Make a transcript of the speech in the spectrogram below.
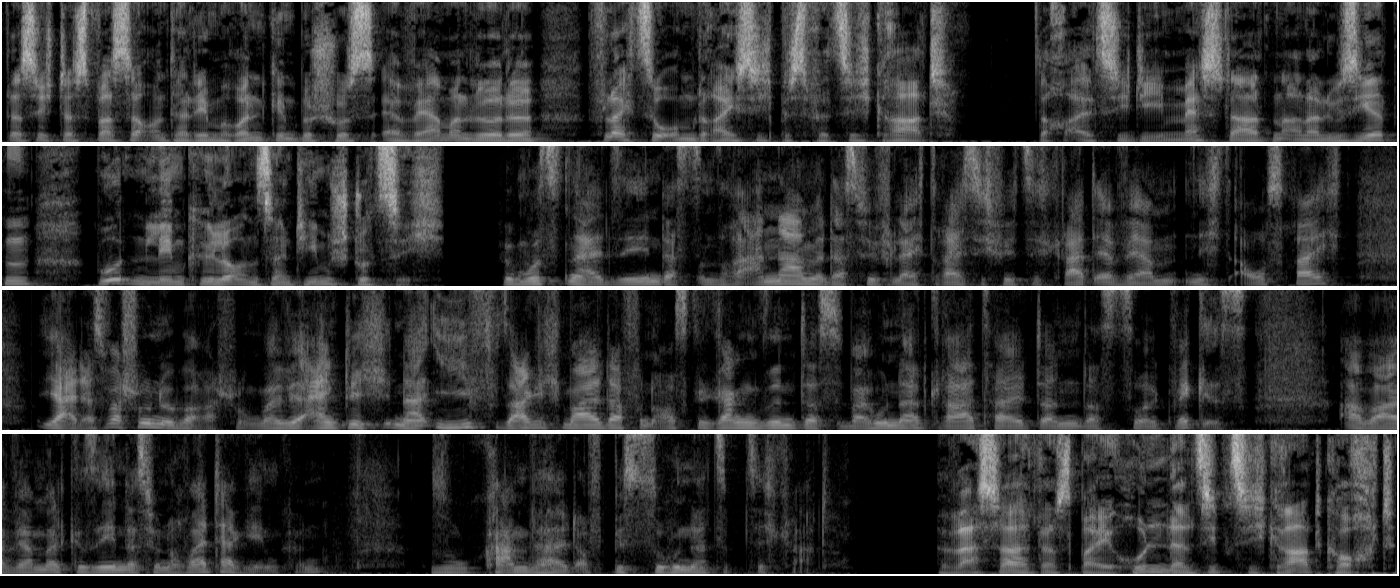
dass sich das Wasser unter dem Röntgenbeschuss erwärmen würde, vielleicht so um 30 bis 40 Grad. Doch als sie die Messdaten analysierten, wurden Lehmkühler und sein Team stutzig. Wir mussten halt sehen, dass unsere Annahme, dass wir vielleicht 30, 40 Grad erwärmen, nicht ausreicht. Ja, das war schon eine Überraschung, weil wir eigentlich naiv, sage ich mal, davon ausgegangen sind, dass bei 100 Grad halt dann das Zeug weg ist. Aber wir haben halt gesehen, dass wir noch weitergehen können. So kamen wir halt auf bis zu 170 Grad. Wasser, das bei 170 Grad kocht,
